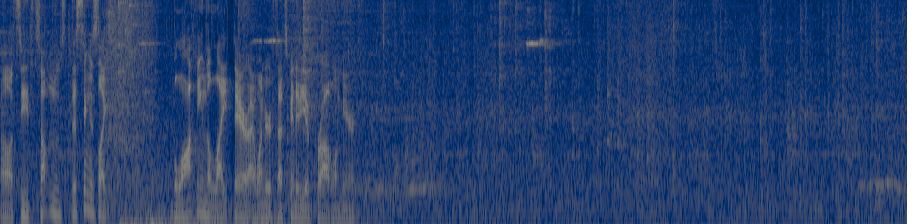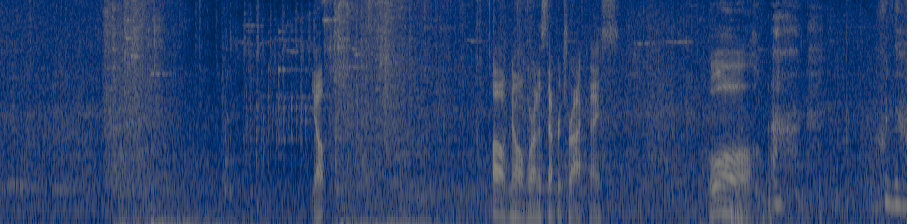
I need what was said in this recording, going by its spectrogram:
Oh, see, something. This thing is like blocking the light there. I wonder if that's going to be a problem here. Yup. Oh, no, we're on a separate track. Nice. Oh, Oh no.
